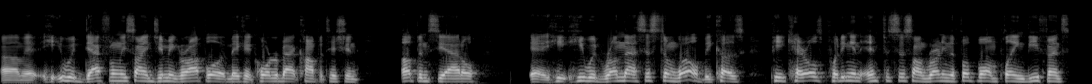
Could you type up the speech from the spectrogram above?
Um, it, he would definitely sign Jimmy Garoppolo and make a quarterback competition up in Seattle. He, he would run that system well because Pete Carroll's putting an emphasis on running the football and playing defense.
